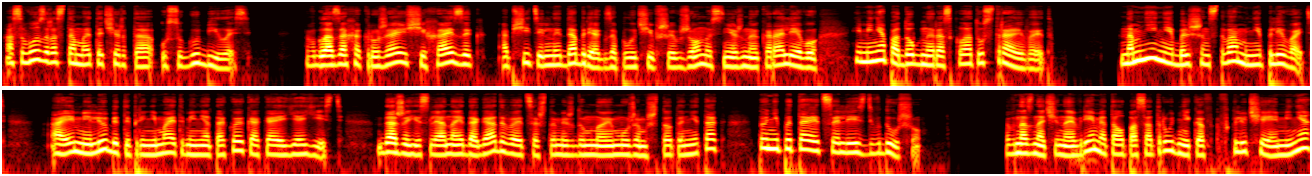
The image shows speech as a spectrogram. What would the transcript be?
а с возрастом эта черта усугубилась. В глазах окружающих Айзек — общительный добряк, заполучивший в жену снежную королеву, и меня подобный расклад устраивает. На мнение большинства мне плевать, а Эми любит и принимает меня такой, какая я есть — даже если она и догадывается, что между мной и мужем что-то не так, то не пытается лезть в душу. В назначенное время толпа сотрудников, включая меня,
